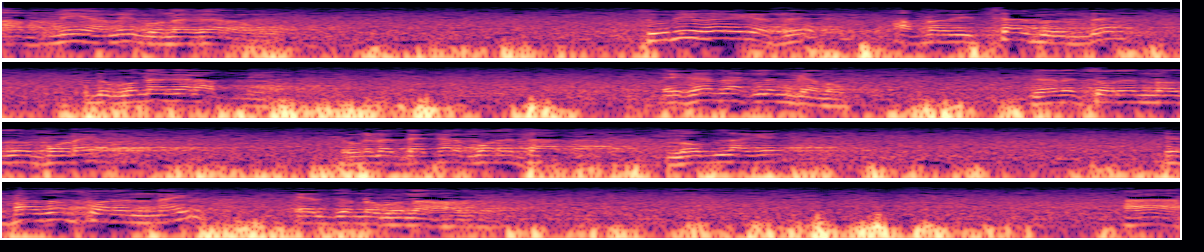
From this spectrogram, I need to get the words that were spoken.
আপনি, আমি গুণাগার হব। চুরি হয়ে গেছে, আপনার ইচ্ছার বিরুদ্ধে, কিন্তু গুণাগার আপনি। এখানে রাখলেন কেন? যেখানে চোরের নজর পড়ে, এবং এটা দেখার পরে তার লোভ লাগে। হেফাজত করেন নাই, এর জন্য গোনা হবে। হ্যাঁ।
